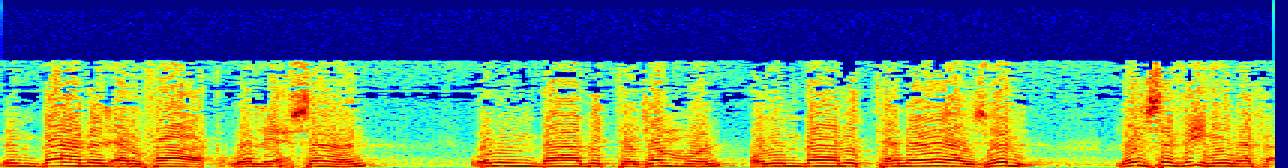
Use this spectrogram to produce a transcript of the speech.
من باب الإرفاق والإحسان ومن باب التجمل ومن باب التنازل ليس فيه نفع.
